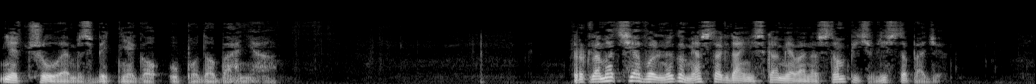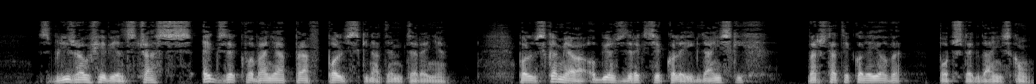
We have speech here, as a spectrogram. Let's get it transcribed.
nie czułem zbytniego upodobania. Proklamacja wolnego miasta Gdańska miała nastąpić w listopadzie. Zbliżał się więc czas egzekwowania praw Polski na tym terenie. Polska miała objąć dyrekcję kolei gdańskich, warsztaty kolejowe, Pocztę Gdańską.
